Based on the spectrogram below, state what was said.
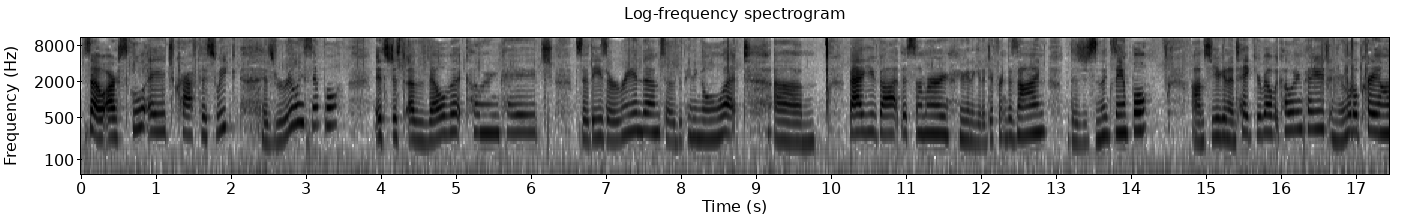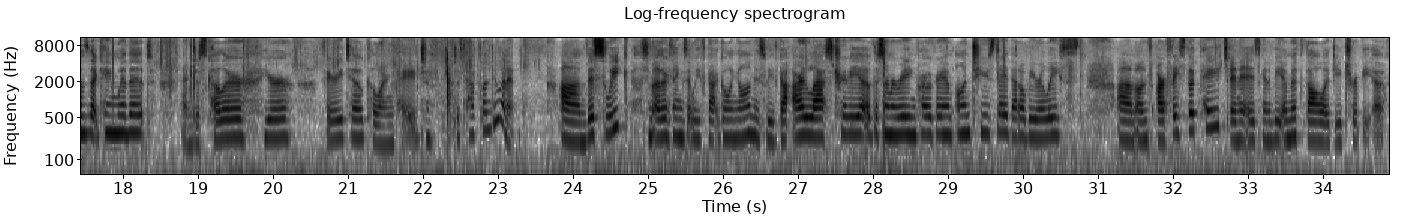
So our school age craft this week is really simple. It's just a velvet coloring page. So these are random, so depending on what um, bag you got this summer, you're gonna get a different design, but this is just an example. Um, so you're gonna take your velvet coloring page and your little crayons that came with it and just color your fairy tale coloring page. Just have fun doing it. Um, this week, some other things that we've got going on is we've got our last trivia of the summer reading program on Tuesday. That'll be released um, on our Facebook page, and it is going to be a mythology trivia.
